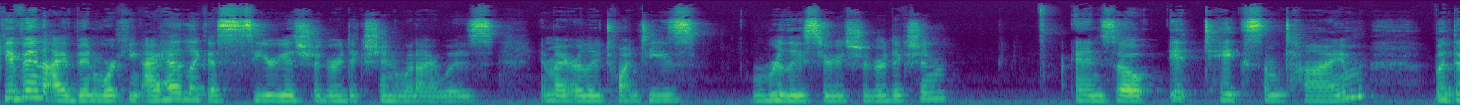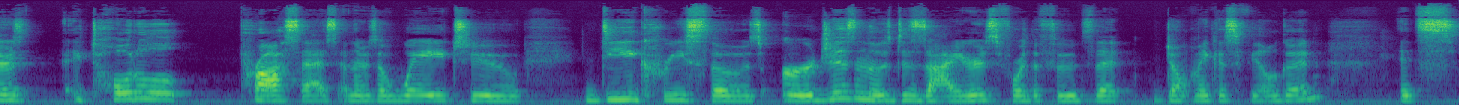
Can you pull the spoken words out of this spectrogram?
given I've been working, I had like a serious sugar addiction when I was in my early 20s, really serious sugar addiction. And so it takes some time, but there's a total process and there's a way to decrease those urges and those desires for the foods that don't make us feel good. It's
